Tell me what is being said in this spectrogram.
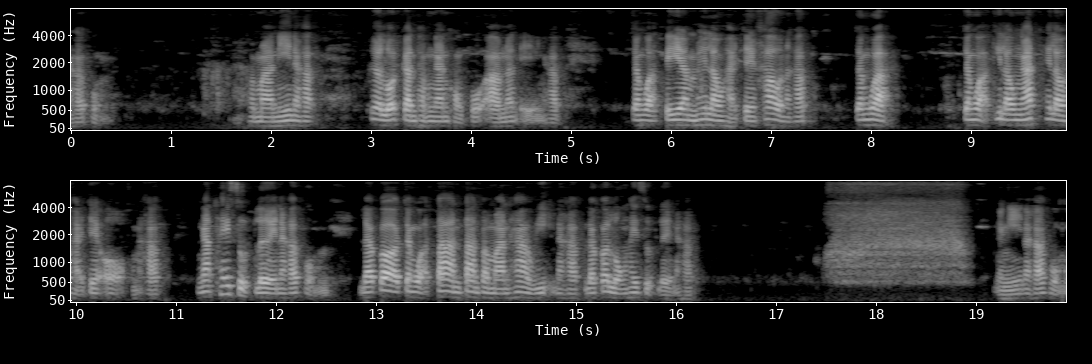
นะครับผม ประมาณนี้นะครับ เพื่อลดการทำงานของโฟอาร์มนั่นเองครับ จังหวะเตรียมให้เราหายใจเข้านะครับ จังหวะจังหวะที่เรางัดให้เราหายใจออกนะครับ งัดให้สุดเลยนะครับ ผม แล้วก็จังหวะต้านต้านประมาณ 5 วินะครับ แล้วก็ลงให้สุดเลยนะครับ อย่างนี้นะครับผม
